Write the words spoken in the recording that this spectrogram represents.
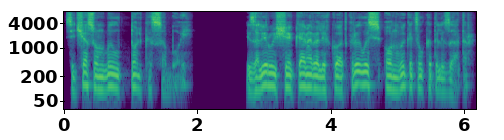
Сейчас он был только собой. Изолирующая камера легко открылась, он выкатил катализатор.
